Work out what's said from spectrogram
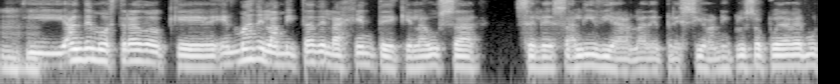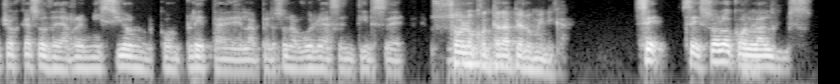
y han demostrado que en más de la mitad de la gente que la usa se les alivia la depresión. Incluso puede haber muchos casos de remisión completa y la persona vuelve a sentirse. Solo con terapia lumínica. Sí, sí, solo con la luz.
